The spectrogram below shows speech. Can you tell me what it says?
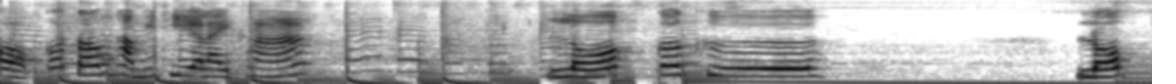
ออกก็ต้องทำวิธีอะไรคะ ลบก็คือ ลบ3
